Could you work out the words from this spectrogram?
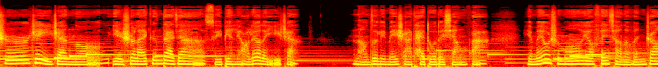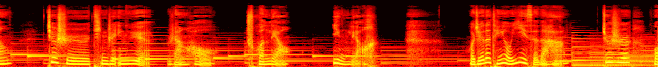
其实这一站呢，也是来跟大家随便聊聊的一站，脑子里没啥太多的想法，也没有什么要分享的文章，就是听着音乐，然后纯聊、硬聊。我觉得挺有意思的哈，就是我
